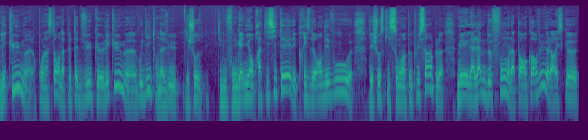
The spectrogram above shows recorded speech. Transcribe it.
l'écume. Alors pour l'instant, on a peut-être vu que l'écume, vous dites, on a vu des choses qui nous font gagner en praticité, des prises de rendez-vous, euh, des choses qui sont un peu plus simples. Mais la lame de fond, on l'a pas encore vue. Alors est-ce que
